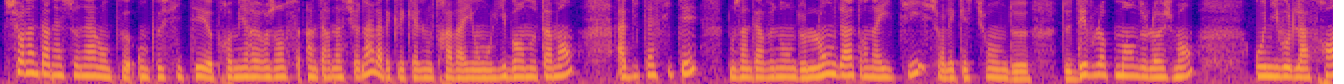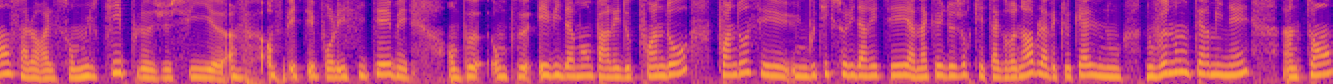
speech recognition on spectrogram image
Sur l'international, on peut, on peut citer euh, Première Urgence Internationale avec lesquelles nous travaillons au Liban notamment, Habitat Cité. Nous intervenons de longue date en Haïti sur les questions de, de développement de logement. Au niveau de la France, alors elles sont multiples. Je suis euh, un peu embêtée pour les citer, mais on peut on peut évidemment parler de Point d'eau. Point d'eau, c'est une boutique solidarité, un accueil de jour qui est à Grenoble, avec lequel nous nous venons terminer un temps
